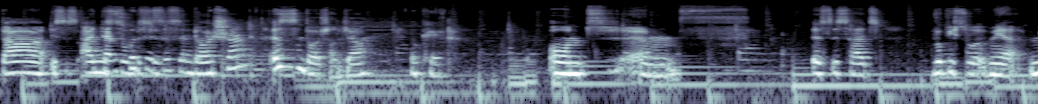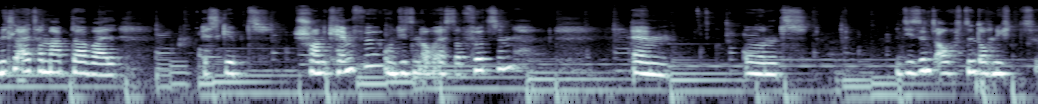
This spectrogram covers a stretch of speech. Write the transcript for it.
da ist es eigentlich Ganz so ein kurz, bisschen. ist es in Deutschland? es ist in Deutschland, ja. Okay. Und ähm, es ist halt wirklich so mehr Mittelaltermarkt da, weil es gibt schon Kämpfe und die sind auch erst ab 14. Ähm, und die sind auch, sind auch nicht.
